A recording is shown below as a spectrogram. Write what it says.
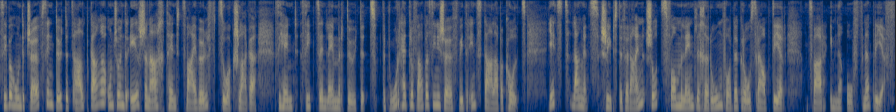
700 Schöfe sind dort ins Alp gegangen und schon in der ersten Nacht haben zwei Wölfe zugeschlagen. Sie haben 17 Lämmer getötet. Der Bauer hat daraufhin seine Schöfe wieder ins Tal geholt. Jetzt langt's, schreibt der Verein Schutz vom ländlichen Raum vor den Grossraubtieren. Und zwar in einem offenen Brief.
